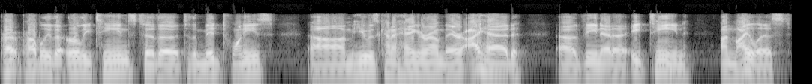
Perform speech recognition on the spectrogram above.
probably the early teens to the to the mid 20s. Um, he was kind of hanging around there. I had uh, Veen at a 18 on my list,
